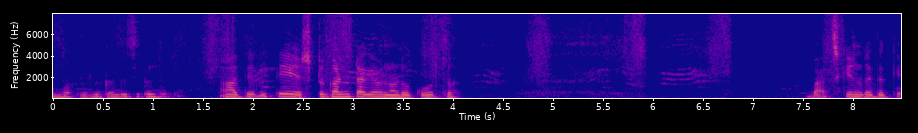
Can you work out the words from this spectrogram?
ಇಲ್ಲ ಕೂದಲು ಕಂದು ಸಿಕ್ಕಂತೈತಿ ಅದೇ ರೀತಿ ಎಷ್ಟು ಗಂಟಾಗ್ಯಾವ ನೋಡು ಕೂದಲು ಬಾಚ್ಕೊಂಡ್ಲದಕ್ಕೆ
